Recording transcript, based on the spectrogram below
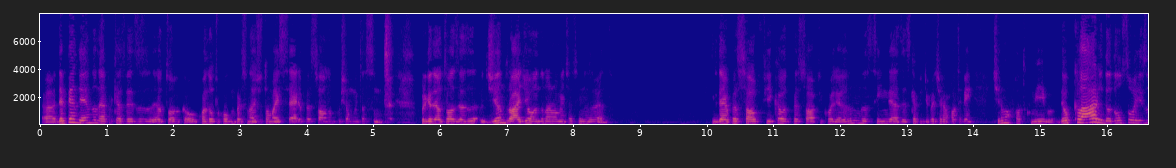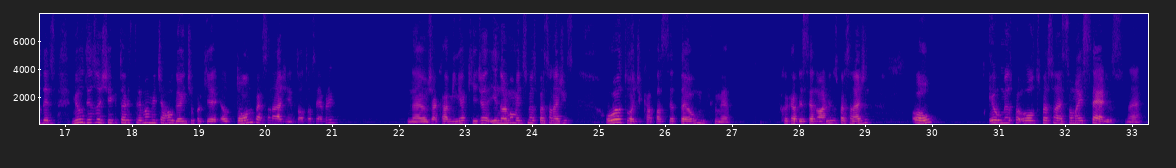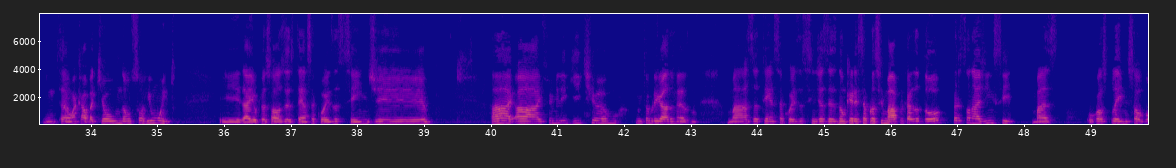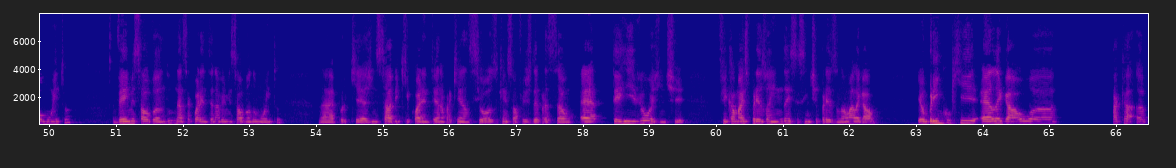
uh, dependendo, né? Porque às vezes eu tô, quando eu tô com algum personagem eu tô mais sério, o pessoal não puxa muito assunto. Porque daí eu tô, às vezes, de Android eu ando normalmente assim nos eventos. E daí o pessoal fica, o pessoal fica olhando assim, daí às vezes quer pedir pra tirar foto e vem, tira uma foto comigo. Deu claro, eu dou um sorriso deles. Meu Deus, eu achei que tu era extremamente arrogante, porque eu tô no personagem, então eu tô sempre né? Eu já caminho aqui de... e normalmente os meus personagens ou eu tô de capacetão, né, com a cabeça enorme nos personagens, ou eu meus outros personagens são mais sérios, né? Então acaba que eu não sorrio muito. E daí o pessoal às vezes tem essa coisa assim de ai, ai, Family Geek amo. Muito obrigado mesmo. Mas tenho essa coisa assim de às vezes não querer se aproximar por causa do personagem em si. Mas o cosplay me salvou muito vem me salvando, nessa quarentena vem me salvando muito, né? Porque a gente sabe que quarentena, para quem é ansioso, quem sofre de depressão, é terrível, a gente fica mais preso ainda e se sentir preso não é legal. Eu brinco que é legal, uh,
